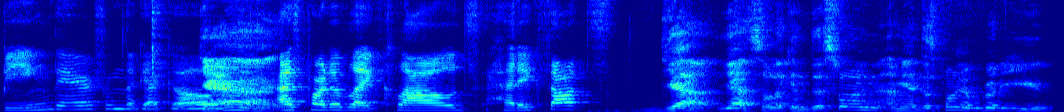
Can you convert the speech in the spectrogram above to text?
being there from the get go. yeah. As part of like Cloud's headache thoughts. Yeah, yeah. So like in this one, I mean, at this point, everybody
